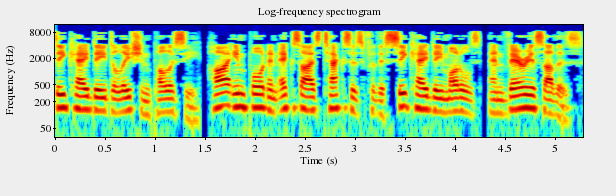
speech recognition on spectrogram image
CKD deletion policy, high import and excise taxes for the CKD models, and various others.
